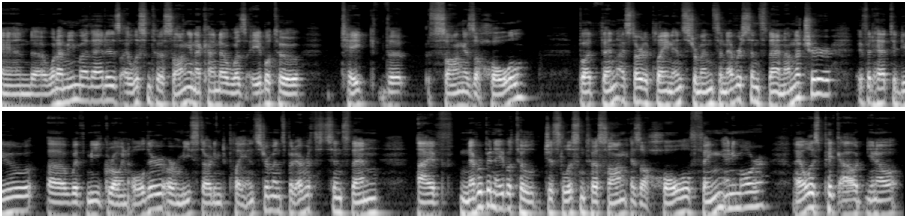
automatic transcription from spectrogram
And uh, what I mean by that is, I listened to a song and I kind of was able to take the song as a whole. But then I started playing instruments, and ever since then, I'm not sure if it had to do uh, with me growing older or me starting to play instruments, but ever since then, I've never been able to just listen to a song as a whole thing anymore. I always pick out, you know,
